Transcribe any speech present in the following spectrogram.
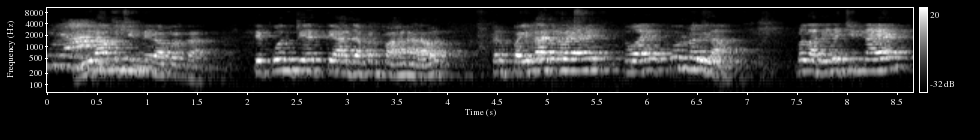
विरामचिन्हे वापरतात. ते कोणते आहेत? ते आज आपण पाहणार आहोत. तर पहिला जो आहे तो आहे पूर्ण विराम. बघा त्याचे चिन्ह आहे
